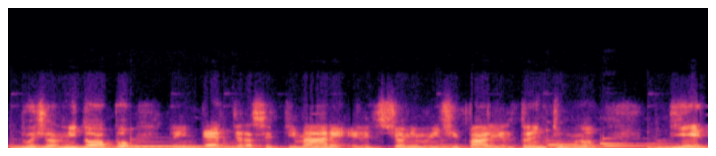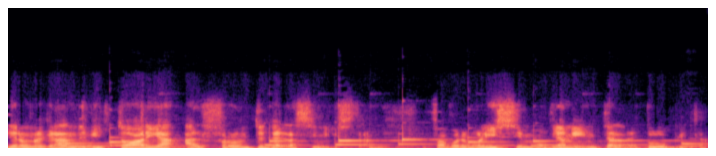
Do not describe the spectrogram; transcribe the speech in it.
Due giorni dopo, le indette da settimane elezioni municipali del 31 diedero una grande vittoria al fronte della sinistra, favorevolissimo ovviamente alla Repubblica.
